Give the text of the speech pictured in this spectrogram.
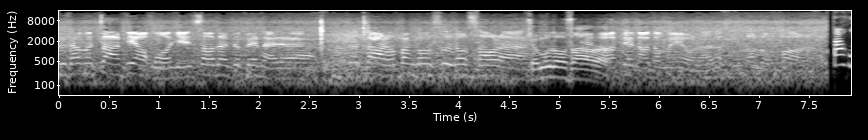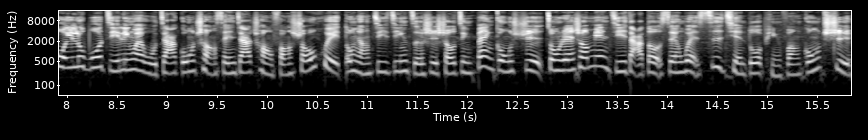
是他们炸掉，火延烧在这边来的。这大楼办公室都烧了，全部都烧了，电脑都没有了，那都融化了。大火一路波及另外五家工厂，三家厂房烧毁。东洋基金则是烧进办公室，总燃烧面积达到三万四千多平方公尺。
